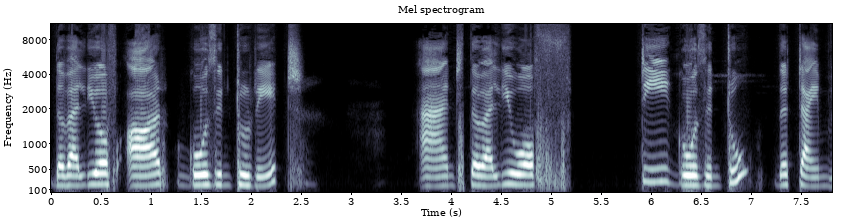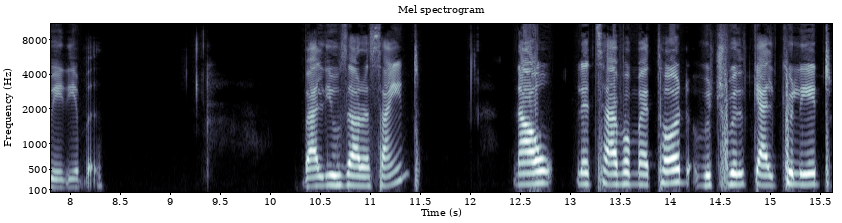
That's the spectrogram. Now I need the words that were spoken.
the value of R goes into rate and the value of T goes into the time variable. Values are assigned now let's have a method which will calculate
